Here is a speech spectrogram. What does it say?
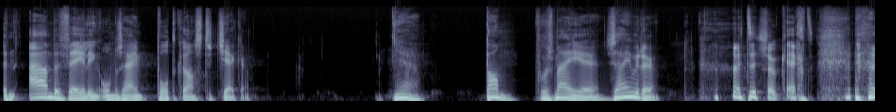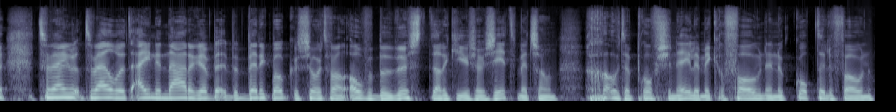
een aanbeveling om zijn podcast te checken. Ja, pam. Volgens mij uh, zijn we er. het is ook echt. terwijl, we het einde naderen, ben ik me ook een soort van overbewust dat ik hier zo zit met zo'n grote professionele microfoon en een koptelefoon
